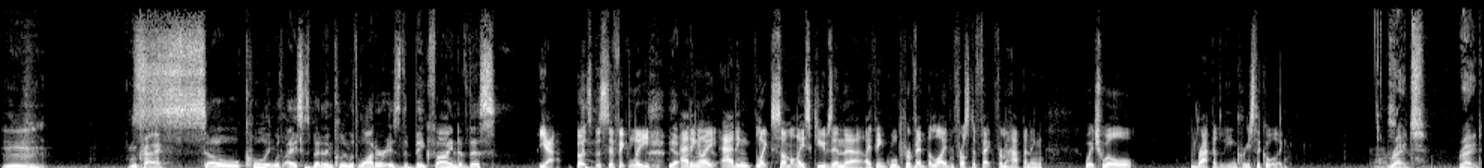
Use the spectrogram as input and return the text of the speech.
Hmm. Okay. So cooling with ice is better than cooling with water is the big find of this. Yeah, but specifically, Yeah, adding okay, like adding like some ice cubes in there, I think will prevent the Leidenfrost effect from happening, which will rapidly increase the cooling. Right. Right.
